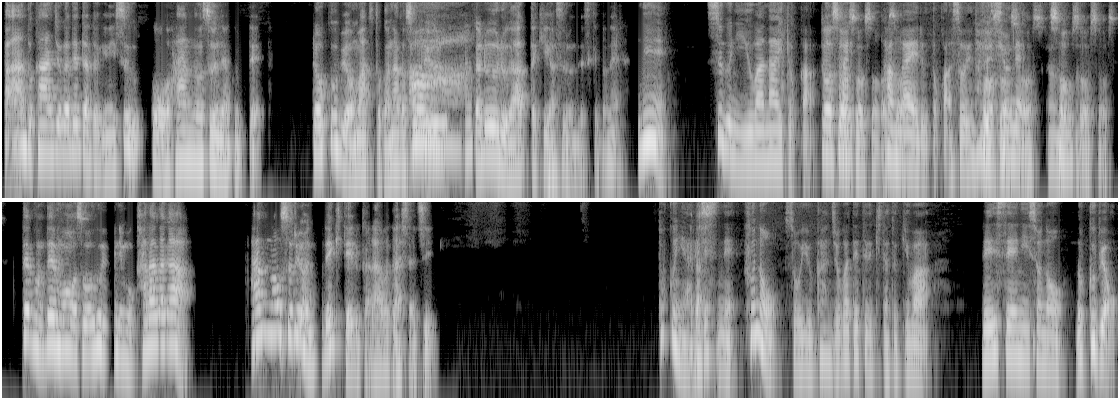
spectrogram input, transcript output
パーンと感情が出た時にすぐこう反応するんじゃなくって、6秒待つとか、なんかそういう、なんかルールがあった気がするんですけどね。ねえ。すぐに言わないとか。そうそうそうそう。考えるとか、そういうのそうですよね。そうそう。そうそうそう。でも、でも、そういうふうにもう体が反応するようにできているから、私たち。特にあれですね、負のそういう感情が出てきたときは、冷静にその6秒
